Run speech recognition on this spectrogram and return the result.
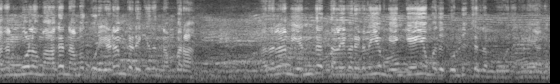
அதன் மூலமாக நமக்கு ஒரு இடம் கிடைக்குதுன்னு நம்புகிறாங்க அதெல்லாம் எந்த தலைவர்களையும் எங்கேயும் அது கொண்டு செல்லும் போவது கிடையாது.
